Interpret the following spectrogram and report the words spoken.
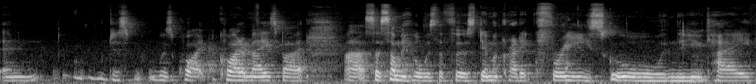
and just was quite quite amazed by it. Uh, so Summerhill was the first democratic free school in the UK,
